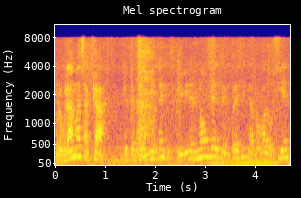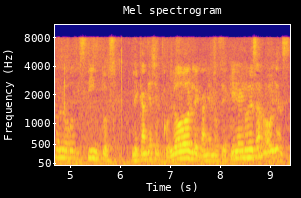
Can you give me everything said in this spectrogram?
programas acá que te permiten escribir el nombre de tu empresa y te arroja 200 logos distintos. Le cambias el color, le cambias no sé qué y lo desarrollas.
